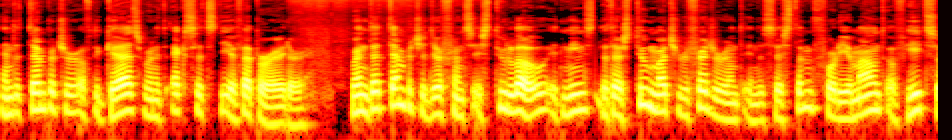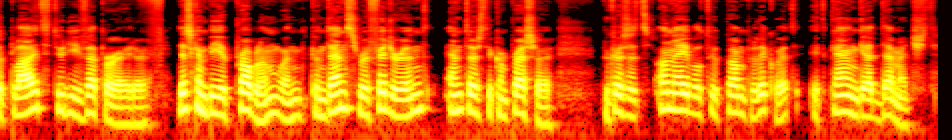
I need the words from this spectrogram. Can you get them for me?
and the temperature of the gas when it exits the evaporator. When that temperature difference is too low, it means that there's too much refrigerant in the system for the amount of heat supplied to the evaporator. This can be a problem when condensed refrigerant enters the compressor. Because it's unable to pump liquid, it can get damaged.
